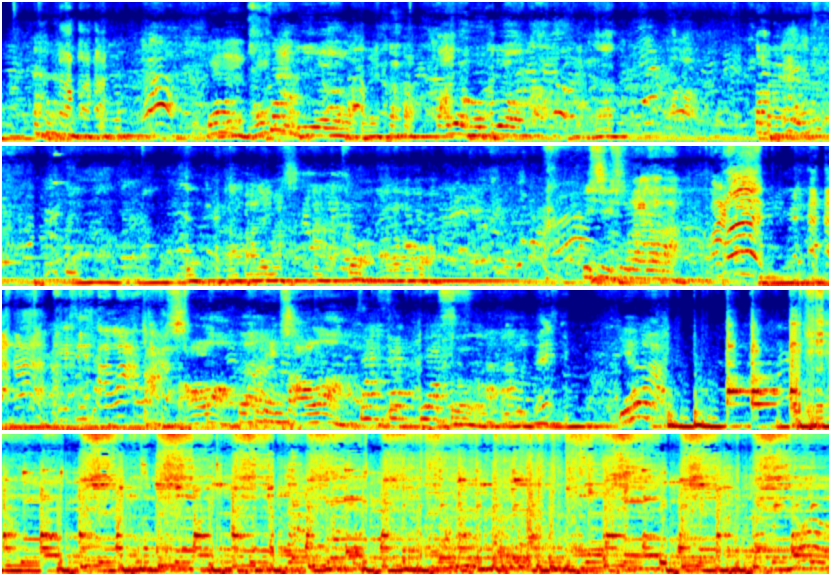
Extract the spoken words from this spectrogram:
好标的哦，八六好标，啊，都买个人，八六嘛，啊，哥，八六好不？一起出来了吧？喂，大烧了，大烧了，三三八四，有。Gracias.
